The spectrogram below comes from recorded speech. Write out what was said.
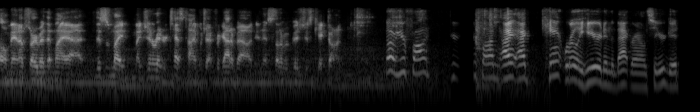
Oh man, I'm sorry about that. My uh, this is my my generator test time, which I forgot about, and that son of a bitch just kicked on. no, you're fine. You're, you're fine. I, I can't really hear it in the background, so you're good.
